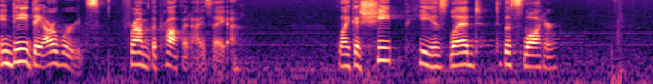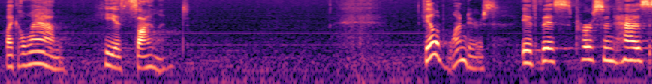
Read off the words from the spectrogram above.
Indeed, they are words from the prophet Isaiah. Like a sheep, he is led to the slaughter. Like a lamb, he is silent. Philip wonders if this person has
